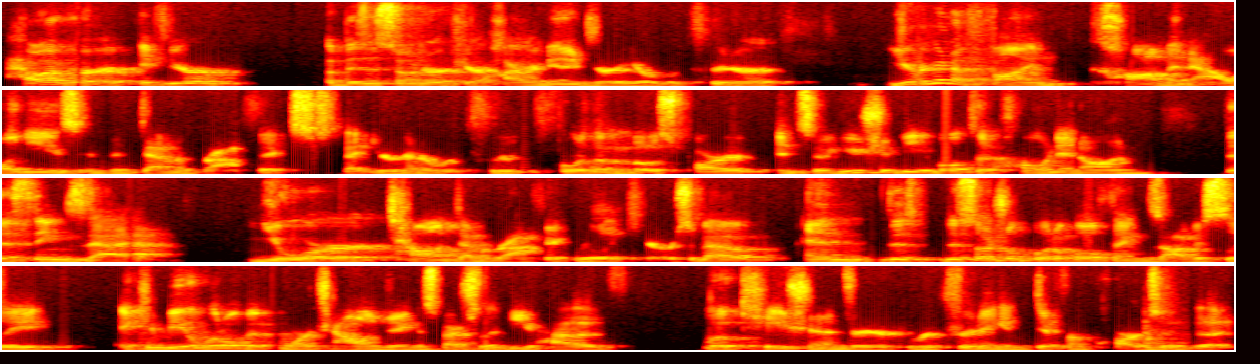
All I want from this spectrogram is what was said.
However, if you're a business owner, if you're a hiring manager, you're a recruiter, you're going to find commonalities in the demographics that you're going to recruit for the most part. And so you should be able to hone in on the things that your talent demographic really cares about. And the, the social political things, obviously, it can be a little bit more challenging, especially if you have locations or you're recruiting in different parts of the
